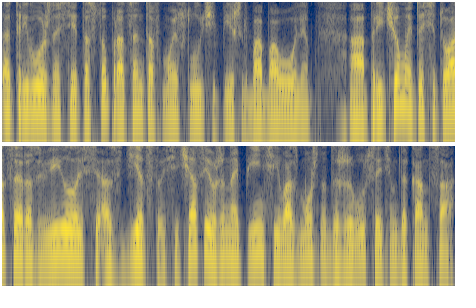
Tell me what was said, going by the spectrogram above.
о тревожности, это сто процентов мой случай, пишет баба Оля. А, причем эта ситуация развилась а, с детства. Сейчас я уже на пенсии, возможно, доживу с этим до конца.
